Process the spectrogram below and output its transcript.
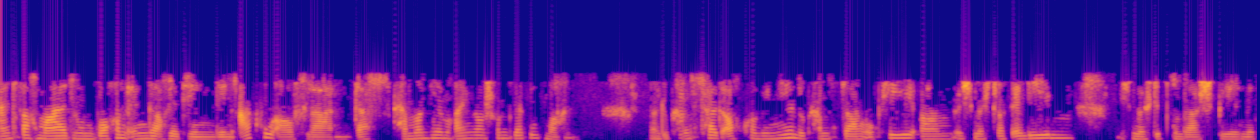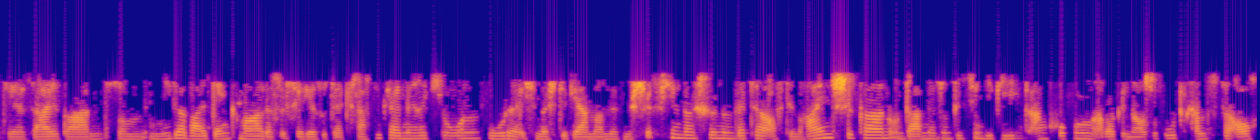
einfach mal so ein Wochenende auch den, den Akku aufladen, das kann man hier im Rheingau schon sehr gut machen. Du kannst halt auch kombinieren, du kannst sagen, okay, ähm, ich möchte was erleben, ich möchte zum Beispiel mit der Seilbahn zum Niederwalddenkmal, das ist ja hier so der Klassiker in der Region, oder ich möchte gerne mal mit dem Schiffchen bei schönem Wetter auf dem Rhein schippern und da mir so ein bisschen die Gegend angucken, aber genauso gut kannst du auch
